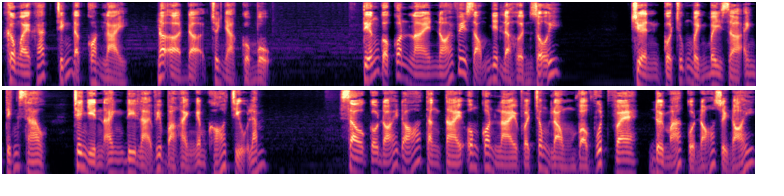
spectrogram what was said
Không ai khác chính là con lại. Nó ở đợi cho nhà của mụ. Tiếng của con lại nói với giọng như là hờn dỗi. Chuyện của chúng mình bây giờ anh tính sao? Chứ nhìn anh đi lại với bà Hạnh em khó chịu lắm. Sau câu nói đó, thằng Tài ôm con lại vào trong lòng và vuốt ve đôi má của nó rồi nói.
